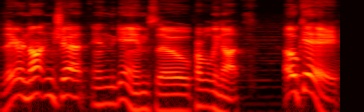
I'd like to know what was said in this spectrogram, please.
They are not in chat in the game, so probably not. Okay.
